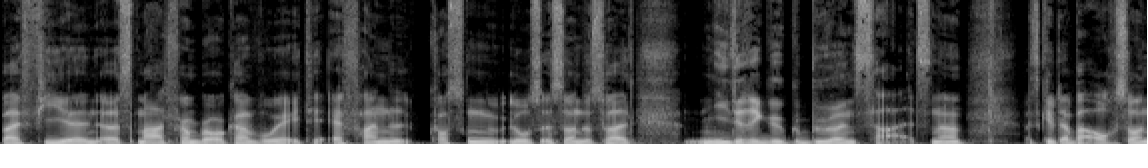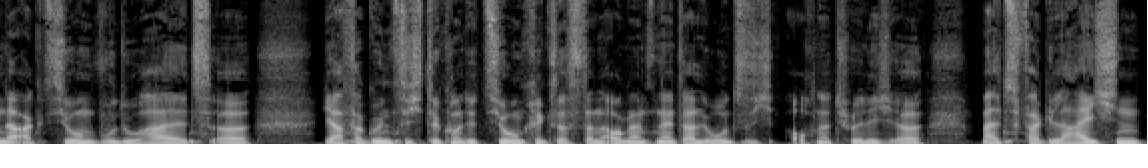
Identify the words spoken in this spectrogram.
bei vielen äh, Smartphone-Brokern, wo ja ETF-Handel kostenlos ist, sondern dass du halt niedrige Gebühren zahlst. Ne? Es gibt aber auch Sonderaktionen, wo du halt äh, ja vergünstigte Konditionen kriegst. Das ist dann auch ganz nett. Da lohnt es sich auch natürlich äh, mal zu vergleichen.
